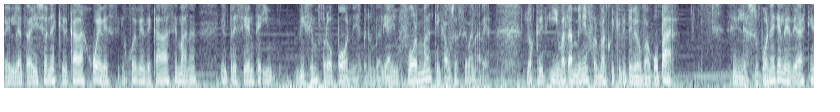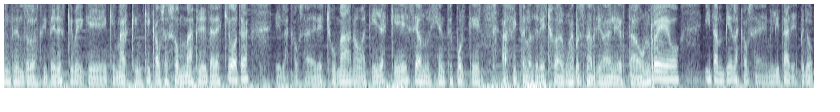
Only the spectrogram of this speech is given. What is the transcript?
Eh, La tradición es que cada jueves, el jueves de cada semana, el presidente dicen propone, pero en realidad informa qué causas se van a ver. Los, y va también a informar qué criterios va a ocupar. Si le supone que la idea es que dentro de los criterios que, que- que marquen qué causas son más prioritarias que otras, eh, las causas de derecho humano, aquellas que sean urgentes porque afectan los derechos de alguna persona privada de libertad o un reo, y también las causas militares. Pero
